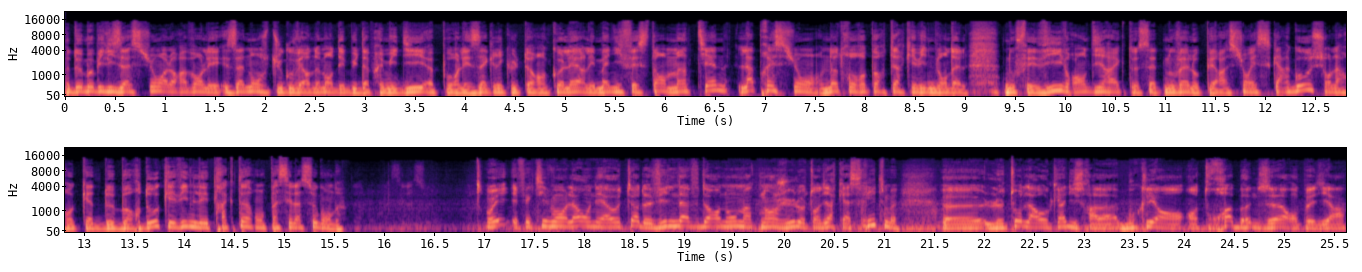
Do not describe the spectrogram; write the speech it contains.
de mobilisation. Alors avant les annonces du gouvernement début d'après-midi pour les agriculteurs en colère, les manifestants maintiennent la pression. Notre reporter Kevin Blondel nous fait vivre en direct cette nouvelle opération escargot sur la roquette de Bordeaux. Kevin, les tracteurs ont passé la seconde. Oui, effectivement, là on est à hauteur de Villeneuve-d'Ornon maintenant, Jules. Autant dire qu'à ce rythme, euh, le tour de la rocade, il sera bouclé en, trois bonnes heures, on peut dire, hein,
